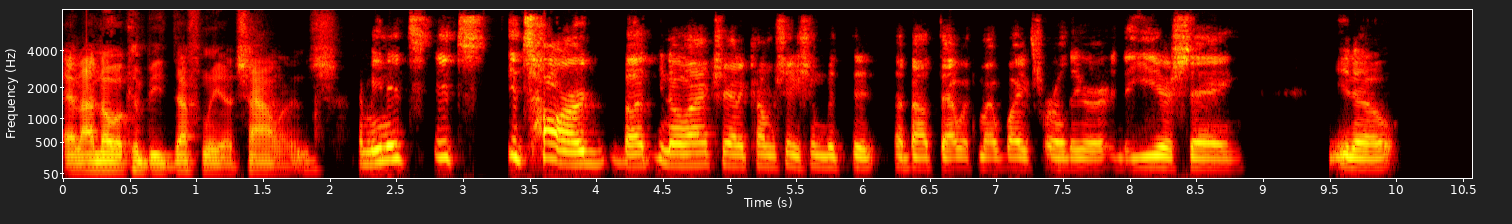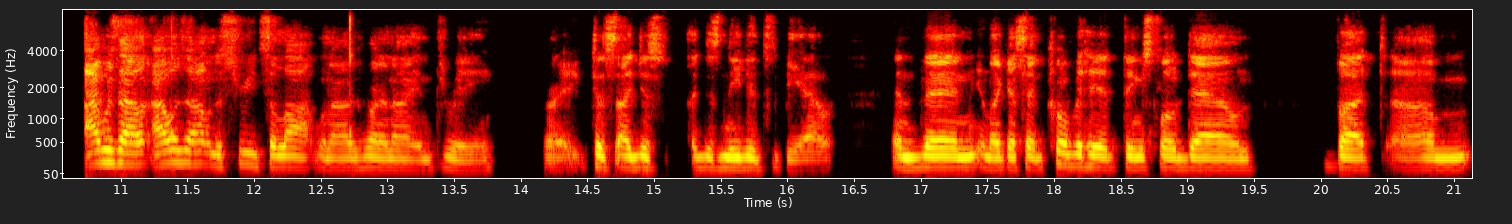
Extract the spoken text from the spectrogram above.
and I know it can be definitely a challenge. I mean, it's it's it's hard, but you know, I actually had a conversation with it about that with my wife earlier in the year, saying, you know, I was out. I was out in the streets a lot when I was running IN three, right? Because I just I just needed to be out. And then, like I said, COVID hit, things slowed down. But um,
